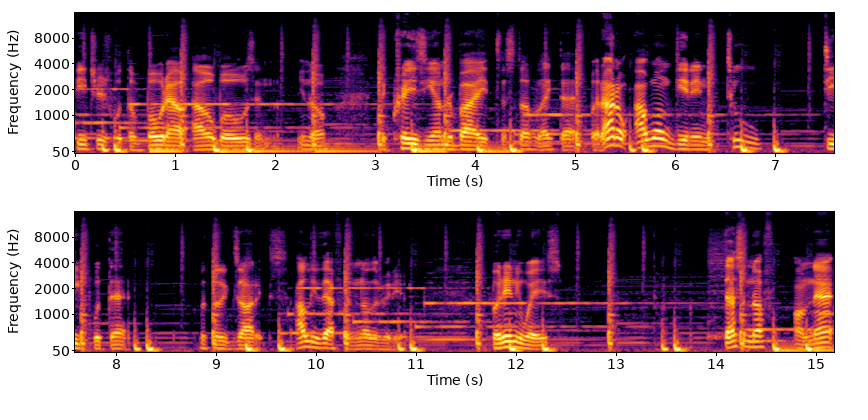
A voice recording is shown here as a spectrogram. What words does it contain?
features with the bowed out elbows and you know the crazy underbites and stuff like that but i don't i won't get in too deep with that with the exotics i'll leave that for another video but anyways that's enough on that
